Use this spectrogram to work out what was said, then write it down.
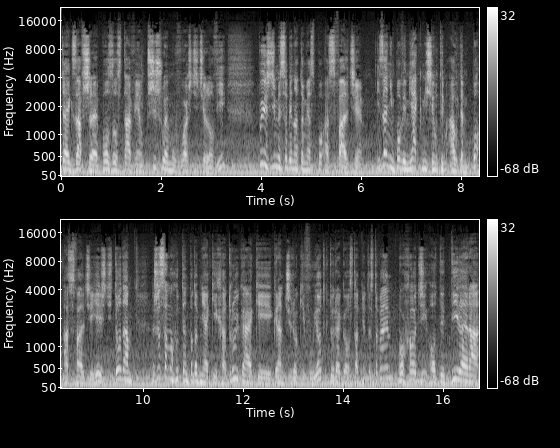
To jak zawsze pozostawię przyszłemu właścicielowi. Pojeździmy sobie natomiast po asfalcie. I zanim powiem, jak mi się tym autem po asfalcie jeździ, dodam, że samochód ten, podobnie jak i H3, jak i Grand Cherokee WJ, którego ostatnio testowałem, pochodzi od dealera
